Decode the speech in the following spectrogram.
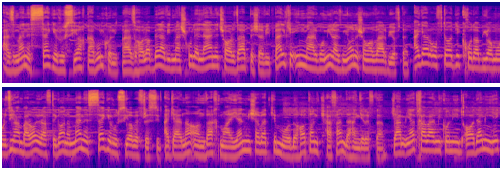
از من سگ روسیاه قبول کنید و از حالا بروید مشغول لعن چارزرب بشوید بلکه این مرگومیر از میان شما ور بیفتد. اگر افتاد یک خدا بیامرزی هم برای رفتگان من سگ روسیا بفرستید. اگر نه آن وقت معین می شود که مرده هاتان کفن دهن گرفتند. جمعیت خبر می کنید آدمی یک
